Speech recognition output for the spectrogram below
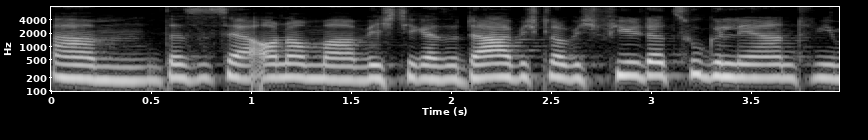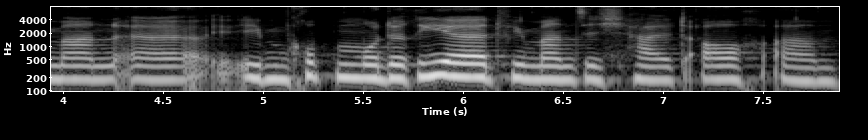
Ähm, das ist ja auch nochmal wichtig. Also da habe ich, glaube ich, viel dazu gelernt, wie man äh, eben Gruppen moderiert, wie man sich halt auch ähm,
